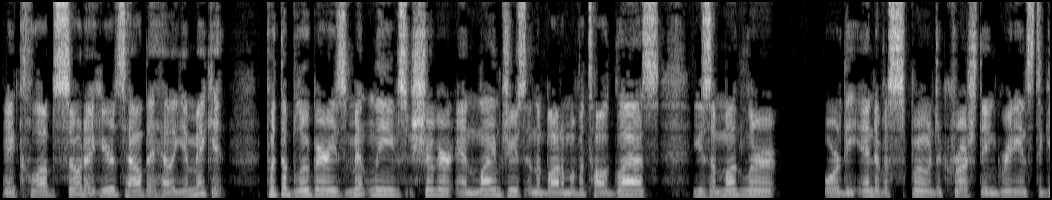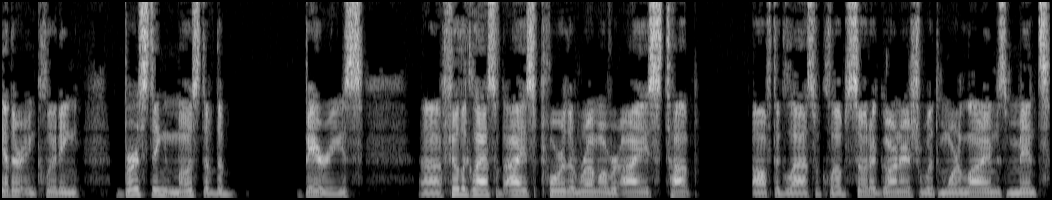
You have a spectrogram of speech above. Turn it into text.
and club soda. Here's how the hell you make it. Put the blueberries, mint leaves, sugar, and lime juice in the bottom of a tall glass. Use a muddler or the end of a spoon to crush the ingredients together, including bursting most of the berries. Uh, fill the glass with ice, pour the rum over ice, top off the glass with club soda, garnish with more limes, mint,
